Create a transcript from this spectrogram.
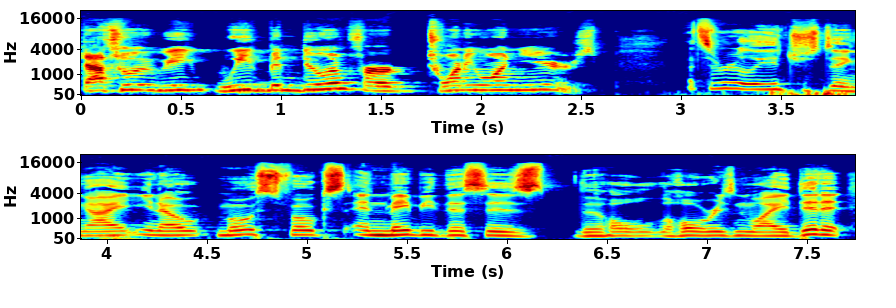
that's what we we've been doing for 21 years. That's really interesting. I, you know, most folks, and maybe this is the whole the whole reason why you did it.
